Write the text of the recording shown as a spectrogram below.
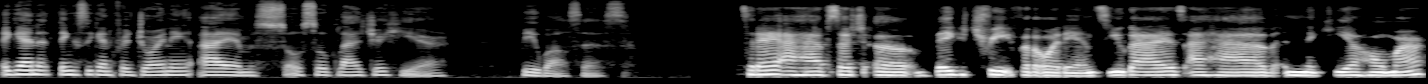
Again, thanks again for joining. I am so, so glad you're here. Be well, sis. Today, I have such a big treat for the audience. You guys, I have Nakeia Homer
